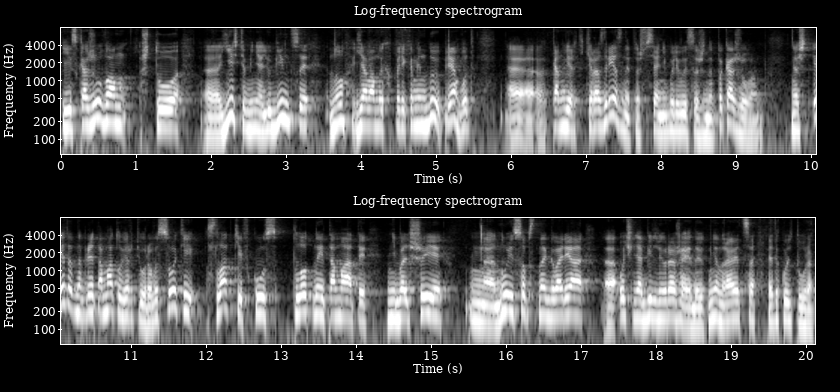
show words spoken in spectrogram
И скажу вам, что э, есть у меня любимцы, но я вам их порекомендую. Прям вот э, конвертики разрезаны, потому что все они были высажены. Покажу вам. Значит, этот, например, томат увертюра. Высокий, сладкий вкус, плотные томаты, небольшие. Э, ну и, собственно говоря, э, очень обильный урожай дают. Мне нравится эта культура.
